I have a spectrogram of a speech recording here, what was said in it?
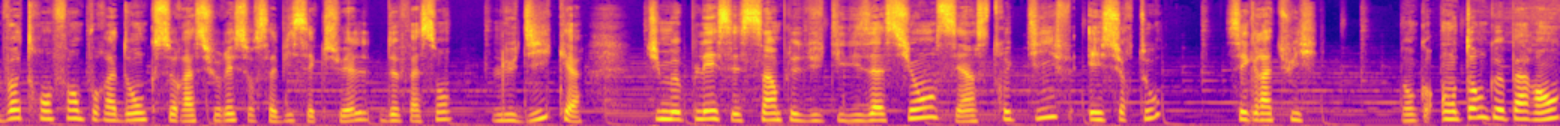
Votre enfant pourra donc se rassurer sur sa vie sexuelle de façon ludique. Tu me plais, c'est simple d'utilisation, c'est instructif et surtout, c'est gratuit. Donc en tant que parent,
